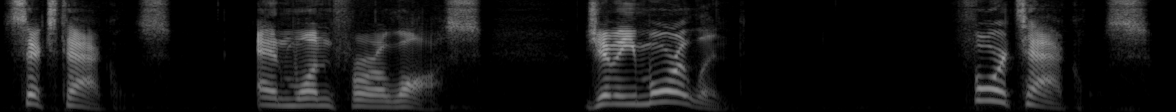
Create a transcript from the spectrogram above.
six tackles and one for a loss. Jimmy Moreland, four tackles.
